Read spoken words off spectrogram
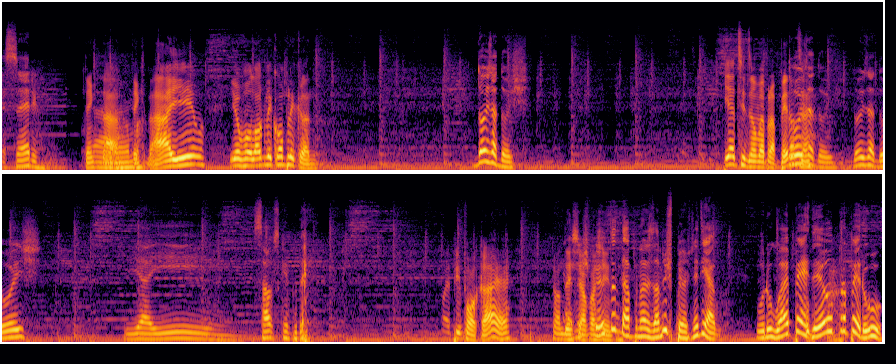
É sério? Tem que dar, Caramba. tem que dar. Aí eu, eu vou logo lhe complicando. 2 a 2 E a decisão vai pra pênalti, 2 né? a 2 2 a 2 E aí. Salve-se quem puder. Vai pipocar, é? Vamos deixar nos pra gente. Não dá pra analisar nos pênaltis, né, Thiago? O Uruguai perdeu pro Peru.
